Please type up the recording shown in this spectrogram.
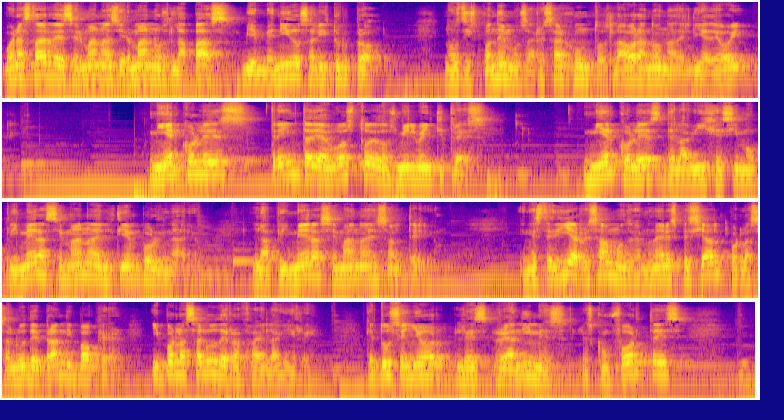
Buenas tardes, hermanas y hermanos La Paz. Bienvenidos a Litur Pro. Nos disponemos a rezar juntos la hora nona del día de hoy, miércoles 30 de agosto de 2023, miércoles de la vigésimo primera semana del tiempo ordinario, la primera semana de Salterio. En este día rezamos de manera especial por la salud de Brandy Bocker y por la salud de Rafael Aguirre. Que tú, Señor, les reanimes, les confortes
